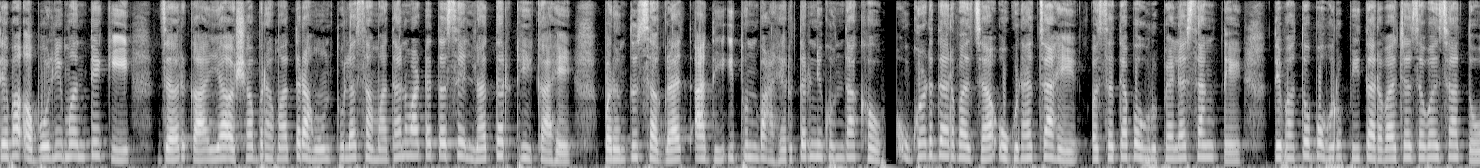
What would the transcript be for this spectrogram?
तेव्हा अबोली म्हणते की जर का या अशा भ्रमात राहून तुला समाधान वाटत असेल ना तर ठीक आहे. परंतु सगळ्यात आधी इथून बाहेर तर निघून दाखव. उघड दरवाजा उघडाच आहे असं त्या बहुरुप्याला सांगते. तेव्हा तो बहुरूपी दरवाजाजवळ जातो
